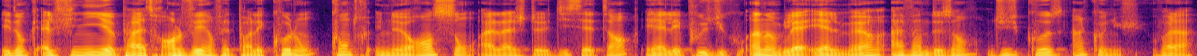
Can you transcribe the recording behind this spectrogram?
Et donc elle finit par être enlevée en fait par les colons contre une rançon à l'âge de 17 ans et elle épouse du coup un anglais et elle meurt à 22 ans d'une cause inconnue. Voilà.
